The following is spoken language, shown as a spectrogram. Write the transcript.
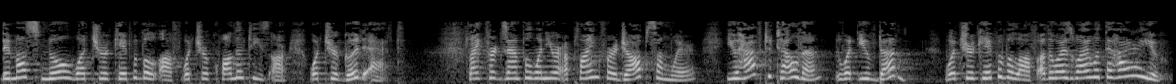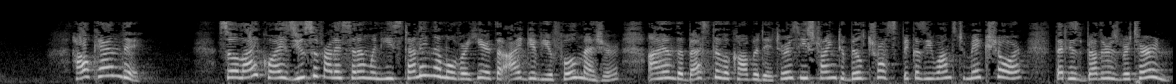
they must know what you're capable of, what your qualities are, what you're good at. Like for example, when you're applying for a job somewhere, you have to tell them what you've done, what you're capable of. Otherwise, why would they hire you? How can they? So likewise, Yusuf a.s. when he's telling them over here that I give you full measure, I am the best of accommodators, he's trying to build trust because he wants to make sure that his brothers return.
